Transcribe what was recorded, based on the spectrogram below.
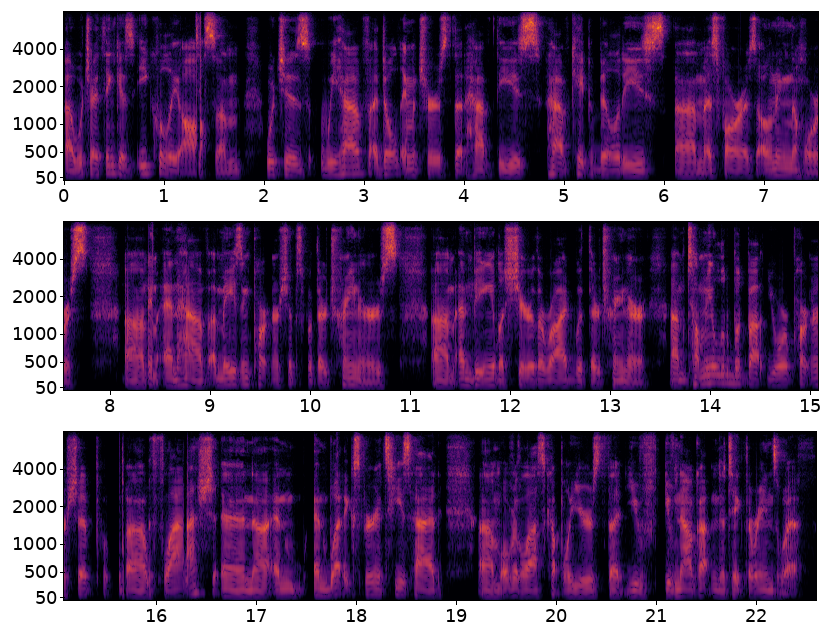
uh, which I think is equally awesome. Which is we have adult amateurs that have these have capabilities um, as far as owning the horse, um, and have amazing partnerships with their trainers, um, and being able to share the ride with their trainer. Um, tell me a little bit about your partnership partnership uh, with Flash and uh, and and what experience he's had um, over the last couple of years that you've you've now gotten to take the reins with.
